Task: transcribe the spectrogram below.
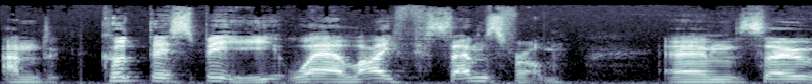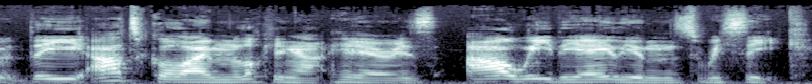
And could this be where life stems from? Um, so the article I'm looking at here is "Are we the aliens we seek?"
